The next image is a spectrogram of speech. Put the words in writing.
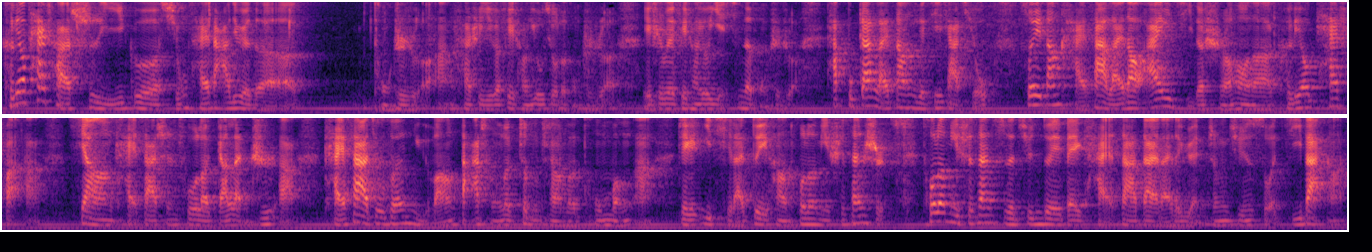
克里奥帕特拉是一个雄才大略的。统治者啊，他是一个非常优秀的统治者，也是一位非常有野心的统治者。他不甘来当一个阶下囚，所以当凯撒来到埃及的时候呢，克里奥佩特拉啊向凯撒伸出了橄榄枝啊，凯撒就和女王达成了政治上的同盟啊，这个一起来对抗托勒密十三世。托勒密十三世的军队被凯撒带来的远征军所击败啊，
